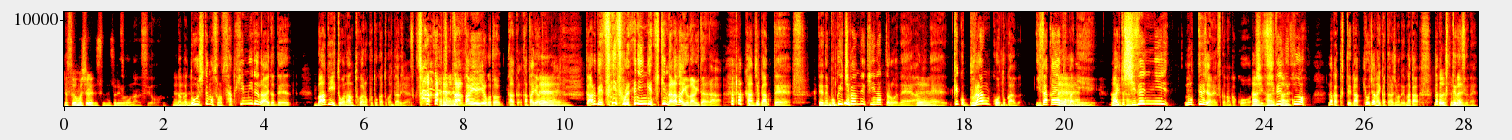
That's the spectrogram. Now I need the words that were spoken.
いや、すごい面白いですね、それは。そうなんですよ。えーだからどうしてもその作品見てる間で、バディとは何とかのことかとかってあるじゃないですか。ええささみひろことか語り合うとか、ええであれ別にそれで人間好きにならないよな、みたいな感じがあって。でね、僕一番ね、気になったのはね、あのね、結構ブランコとか居酒屋とかに、割と自然に乗ってるじゃないですか、なんかこう、自然にこう、なんか食って、らっきょうじゃないかって話なんだけど、なんか、なんか食ってるんですよね。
